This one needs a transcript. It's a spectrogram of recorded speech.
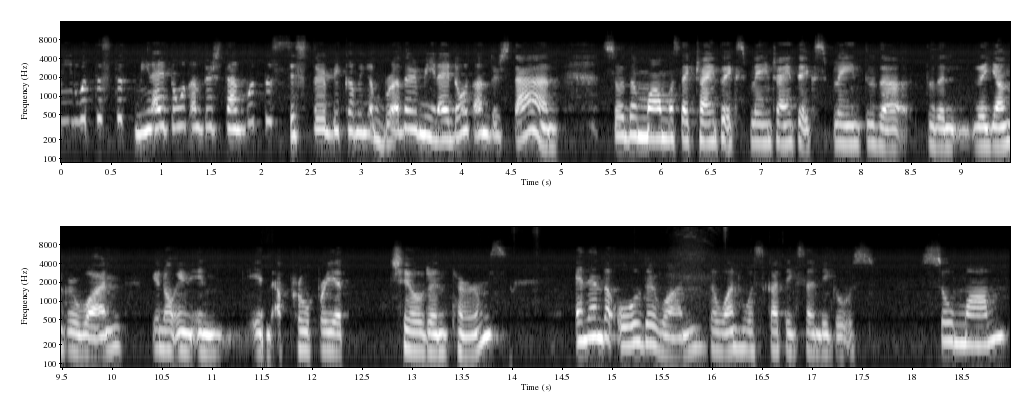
mean? What does that mean? I don't understand. What does sister becoming a brother mean? I don't understand. So the mom was like trying to explain, trying to explain to the to the the younger one, you know, in in in appropriate children terms. And then the older one, the one who was cutting Sunday goes, So mom,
